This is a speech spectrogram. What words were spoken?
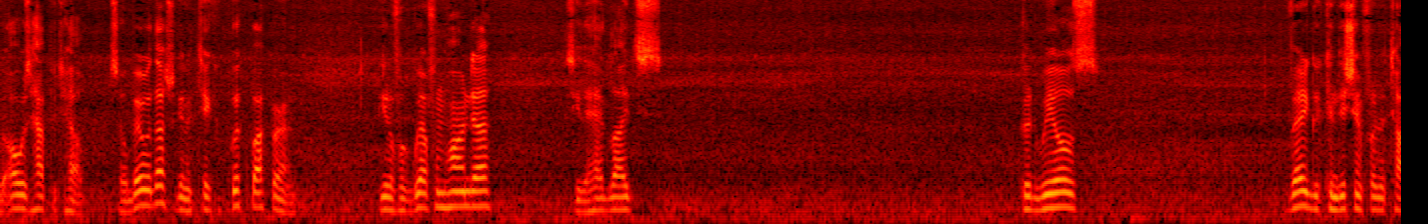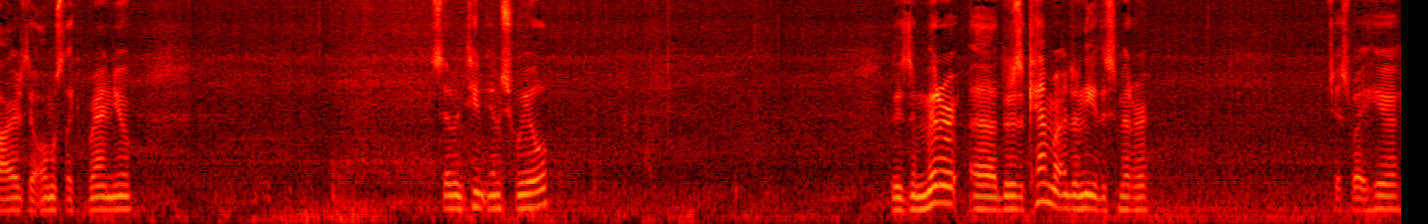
We're always happy to help. So bear with us, we're going to take a quick walk around. Beautiful grill from Honda. See the headlights. Good wheels very good condition for the tires. They're almost like brand new. 17 inch wheel. There's a mirror uh, there's a camera underneath this mirror. Just right here.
